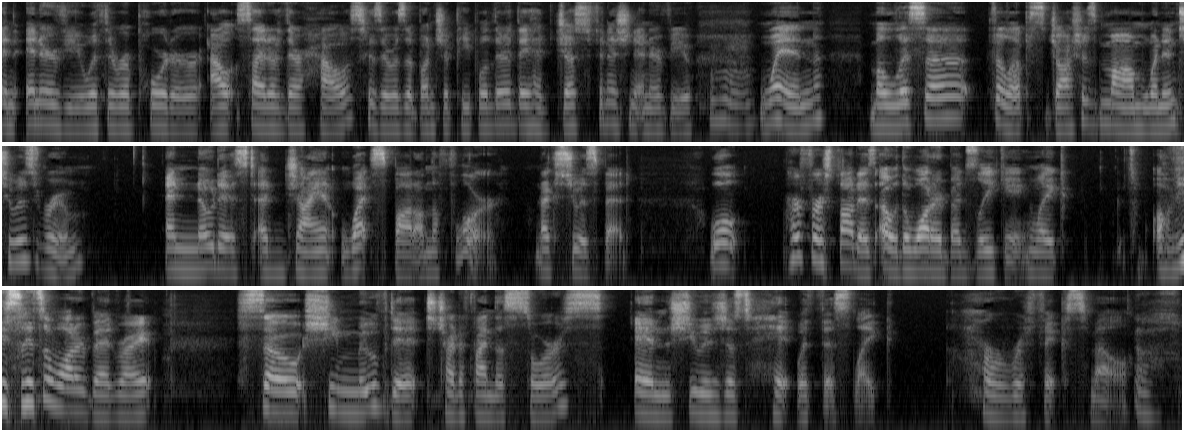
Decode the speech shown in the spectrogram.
an interview with a reporter outside of their house because there was a bunch of people there. They had just finished an interview mm-hmm. when Melissa Phillips, Josh's mom, went into his room and noticed a giant wet spot on the floor next to his bed. Well, her first thought is, "Oh, the waterbed's leaking." Like, it's, obviously it's a waterbed, right? So she moved it to try to find the source, and she was just hit with this like horrific smell. Oh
